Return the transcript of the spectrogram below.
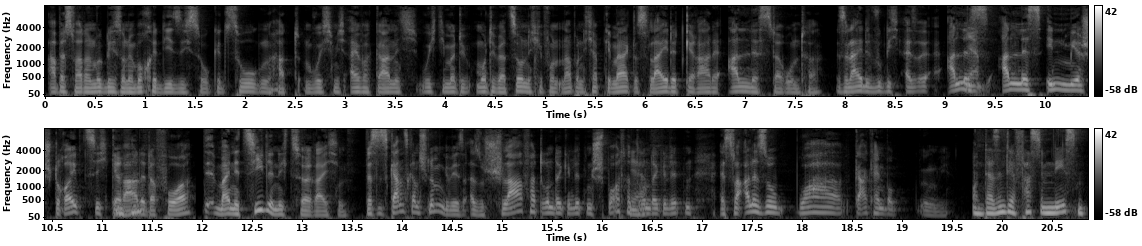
Aber es war dann wirklich so eine Woche, die sich so gezogen hat und wo ich mich einfach gar nicht, wo ich die Motivation nicht gefunden habe. Und ich habe gemerkt, es leidet gerade alles darunter. Es leidet wirklich, also alles, ja. alles in mir sträubt sich gerade mhm. davor, meine Ziele nicht zu erreichen. Das ist ganz, ganz schlimm gewesen. Also Schlaf hat drunter gelitten, Sport hat ja. drunter gelitten. Es war alles so, boah, gar kein Bock irgendwie. Und da sind wir fast im nächsten,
